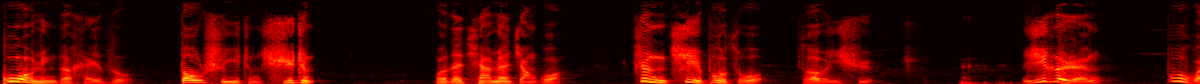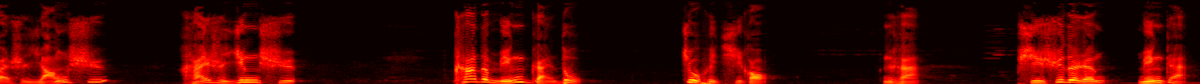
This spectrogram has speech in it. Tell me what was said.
过敏的孩子都是一种虚症。我在前面讲过，正气不足则为虚。一个人不管是阳虚还是阴虚，他的敏感度就会提高。你看，脾虚的人敏感，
